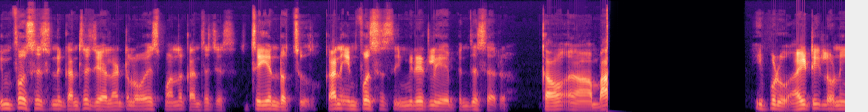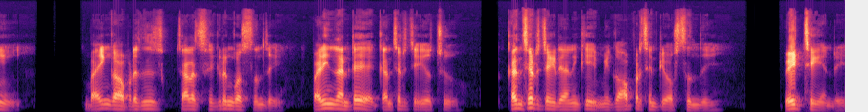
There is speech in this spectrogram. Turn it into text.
ఇన్ఫోసిస్‌ని కన్సల్ట్ చేయాలంటే లోయెస్ట్ వన్‌లో కన్సిడర్ చేసి చేయండొచ్చు. కానీ ఇన్ఫోసిస్ ఇమీడియట్లీ పెంచేశారు. ఇప్పుడు ఐటీలోని బయింగ్ ఆపరేషన్స్ చాలా శీఘ్రంగా వస్తుంది. పడిందంటే కన్సిడర్ చేయొచ్చు. కన్సిడర్ చేయడానికి మీకు ఆపర్చునిటీ వస్తుంది. వెయిట్ చేయండి.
